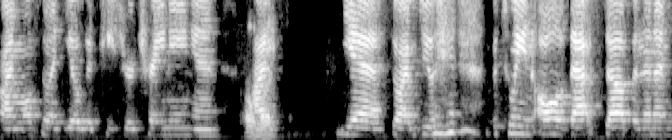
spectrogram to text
I'm also in yoga teacher training, and oh, nice. I've yeah, so I'm doing between all of that stuff, and then I'm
